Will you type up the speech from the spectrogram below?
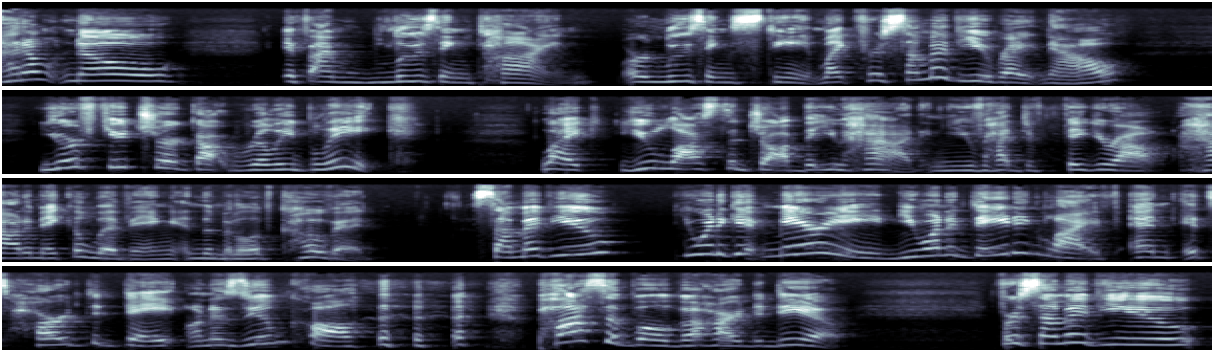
I don't know if I'm losing time or losing steam. Like for some of you right now, your future got really bleak. Like you lost the job that you had and you've had to figure out how to make a living in the middle of COVID. Some of you, you want to get married, you want a dating life, and it's hard to date on a Zoom call. Possible, but hard to do. For some of you,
